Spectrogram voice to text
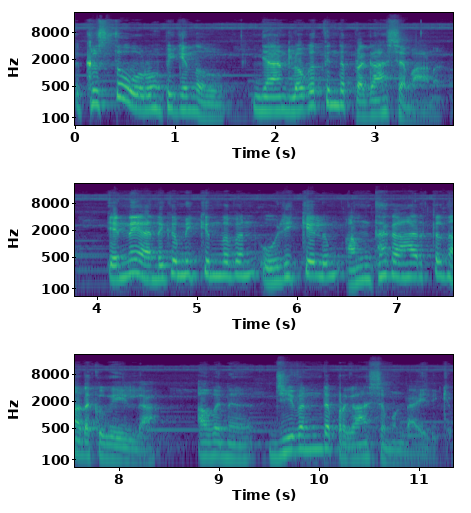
ക്രിസ്തു ഓർമ്മിപ്പിക്കുന്നു ഞാൻ ലോകത്തിന്റെ പ്രകാശമാണ്. എന്നെ അനുഗമിക്കുന്നവൻ ഒരിക്കലും അന്ധകാരത്തിൽ നടക്കുകയില്ല. അവന് ജീവന്റെ പ്രകാശമുണ്ടായിരിക്കും.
